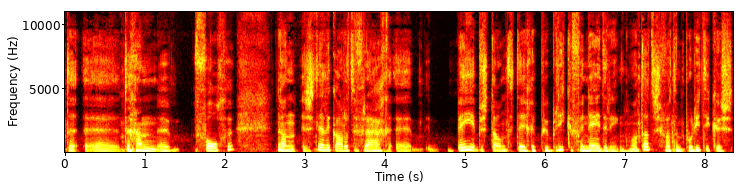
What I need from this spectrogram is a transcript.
te, uh, te, gaan volgen, dan stel ik altijd de vraag: ben je bestand tegen publieke vernedering? Want dat is wat een politicus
